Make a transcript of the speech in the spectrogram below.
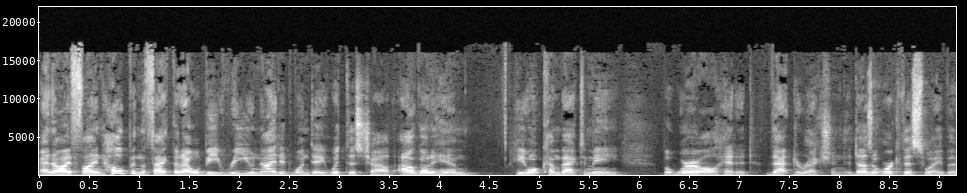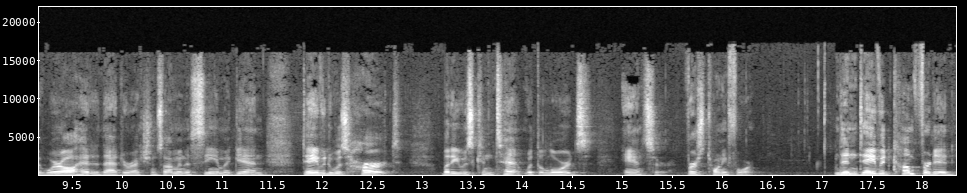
and now I find hope in the fact that I will be reunited one day with this child. I'll go to him, he won't come back to me, but we're all headed that direction. It doesn't work this way, but we're all headed that direction. So I'm going to see him again. David was hurt, but he was content with the Lord's answer. Verse 24. Then David comforted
